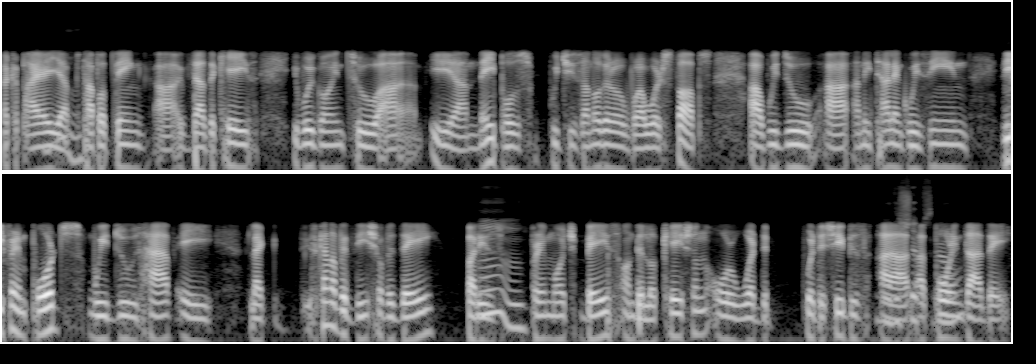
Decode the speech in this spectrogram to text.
like a paella mm. type of thing. Uh, if that's the case, if we're going to uh, Naples, which is another of our stops, uh, we do uh, an Italian cuisine. Different ports, we do have a like it's kind of a dish of a day, but mm. it's pretty much based on the location or where the where the ship is at, at port that day.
